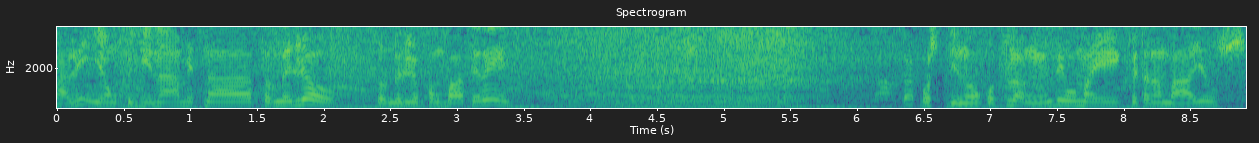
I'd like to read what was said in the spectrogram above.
Mali yung ginamit na tornilyo. Tornilyo pang battery. Tapos dinukot lang, hindi mo mahihigpitan ng maayos.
